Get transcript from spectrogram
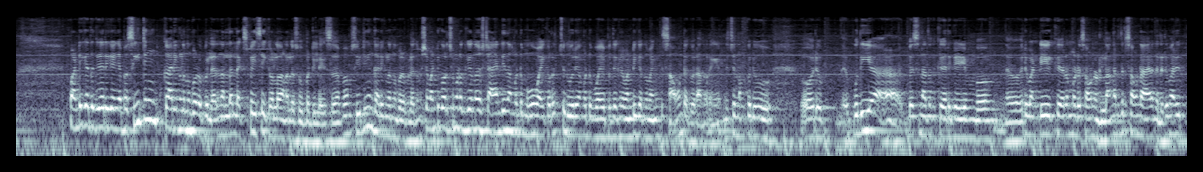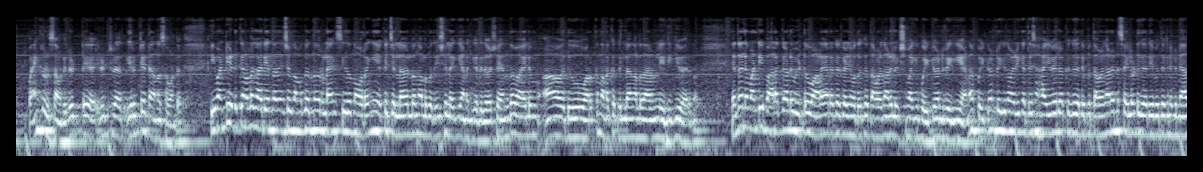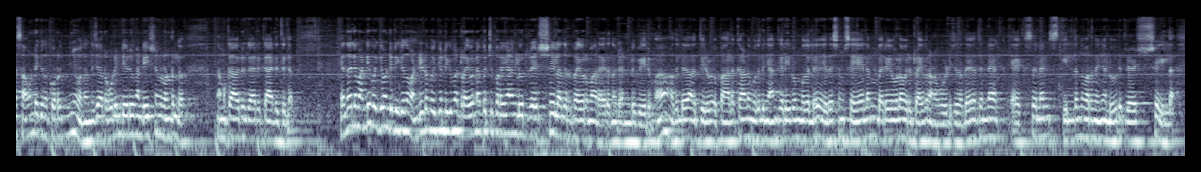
വണ്ടിക്കകത്ത് കയറി കഴിഞ്ഞപ്പോൾ സീറ്റിംഗ് കാര്യങ്ങളൊന്നും കുഴപ്പമില്ല. അത് നല്ല ലെഗ് സ്പേസ് ഒക്കെ ഉള്ളതാണല്ലോ സൂപ്പർ ഡിലൈസ് അപ്പം സീറ്റിംഗ് കാര്യങ്ങളൊന്നും കുഴപ്പമില്ല പക്ഷേ വണ്ടി കുറച്ചും കൂടെ ഒന്ന് സ്റ്റാൻഡിൽ നിന്ന് അങ്ങോട്ട് മൂവ് ആയി. കുറച്ച് ദൂരം അങ്ങോട്ട് പോയപ്പോഴത്തേക്കും വണ്ടിക്കകത്ത് ഭയങ്കര സൗണ്ട് ഒക്കെ വരാൻ തുടങ്ങി. എന്ന് വെച്ചാൽ നമുക്കൊരു ഒരു പുതിയ ബസ്സിനകത്തൊക്കെ കയറി കഴിയുമ്പോൾ ഒരു വണ്ടി കയറുമ്പോൾ ഒരു സൗണ്ട് ഉണ്ടല്ലോ. അങ്ങനത്തെ ഒരു സൗണ്ട് ആയിരുന്നില്ല. ഒരു മാതിരി ഭയങ്കര ഒരു സൗണ്ട് ഇറിറ്റേ ഇറിറ്റേറ്റ് ആകുന്ന സൗണ്ട് ഈ വണ്ടി എടുക്കാനുള്ള കാര്യം എന്താണെന്ന് വെച്ചാൽ നമുക്കൊന്ന് റിലാക്സ് ചെയ്തൊന്ന് ഉറങ്ങിയൊക്കെ ചെല്ലാമല്ലോ എന്നുള്ള പ്രതീക്ഷയിലേക്കാണ് കയറിയത്. പക്ഷേ എന്തായാലും ആ ഒരു വർക്ക് നടക്കത്തില്ല എന്നുള്ള ധാരണയിൽ ഇരിക്കുമായിരുന്നു എന്തായാലും വണ്ടി പാലക്കാട് വിട്ടു വാളയാറൊക്കെ കഴിഞ്ഞ് അതൊക്കെ തമിഴ്നാട് ലക്ഷ്യമാക്കി പോയിക്കൊണ്ടിരിക്കുകയാണ്. പോയിക്കൊണ്ടിരിക്കുന്ന വഴിക്ക് അത്യാവശ്യം ഹൈവേയിലൊക്കെ കയറിയപ്പോൾ തമിഴ്നാടിന്റെ സൈഡിലോട്ട് കയറിയപ്പോഴത്തേക്കിന് പിന്നെ ആ സൗണ്ട് ഒക്കെ കുറഞ്ഞു വന്നു. എന്ന് വെച്ചാൽ റോഡിന്റെ ഒരു കണ്ടീഷനുകളുണ്ടല്ലോ നമുക്ക് ആ ഒരു കാര്യ- കാര്യത്തിൽ എന്തായാലും വണ്ടി പോയിക്കൊണ്ടിരിക്കുന്നു. വണ്ടിയുടെ പോയിക്കൊണ്ടിരിക്കുമ്പോൾ ഡ്രൈവറിനെ പറ്റി പറയുകയാണെങ്കിൽ ഒരു രക്ഷയില്ലാത്ത ഡ്രൈവർമാരായിരുന്നു രണ്ടുപേരും അതിൽ തിരു പാലക്കാട് മുതൽ ഞാൻ കയറിയപ്പം മുതൽ ഏകദേശം സേലം വരെയുള്ള ഒരു ഡ്രൈവറാണ് ഓടിച്ചത്. അദ്ദേഹത്തിന്റെ എക്സലൻസ് സ്കില്ലെന്ന് പറഞ്ഞു കഴിഞ്ഞാൽ ഒരു രക്ഷയില്ല.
